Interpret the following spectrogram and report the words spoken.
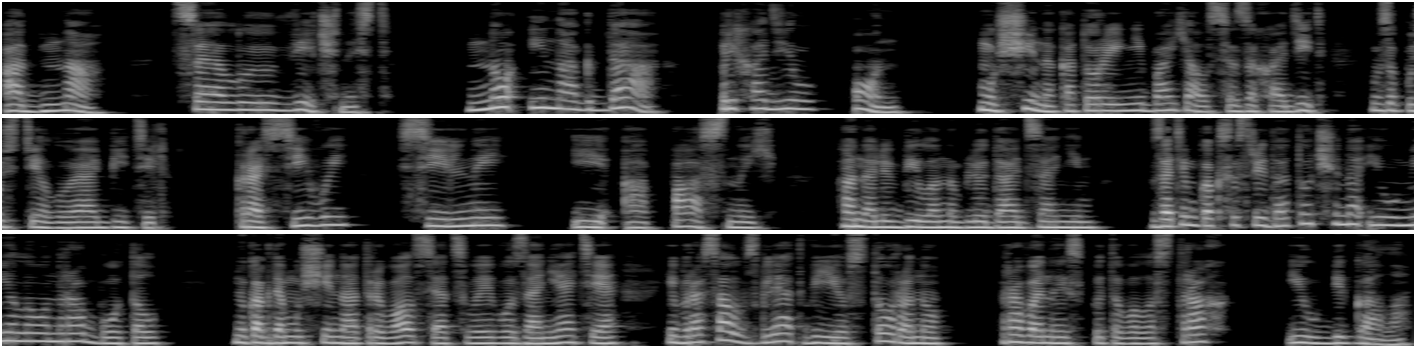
Одна, целую вечность. Но иногда приходил он, мужчина, который не боялся заходить в запустелую обитель. Красивый, сильный и опасный. Она любила наблюдать за ним, затем как сосредоточенно и умело он работал. Но когда мужчина отрывался от своего занятия и бросал взгляд в ее сторону, Равена испытывала страх и убегала.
